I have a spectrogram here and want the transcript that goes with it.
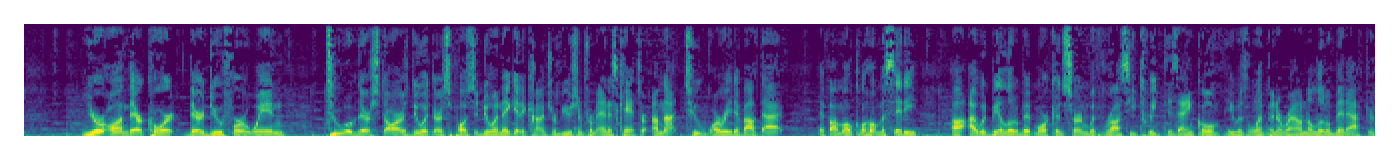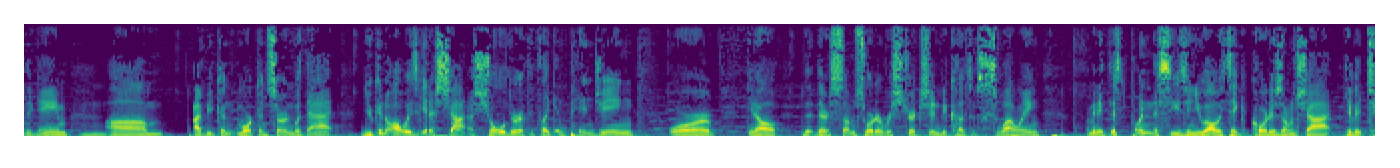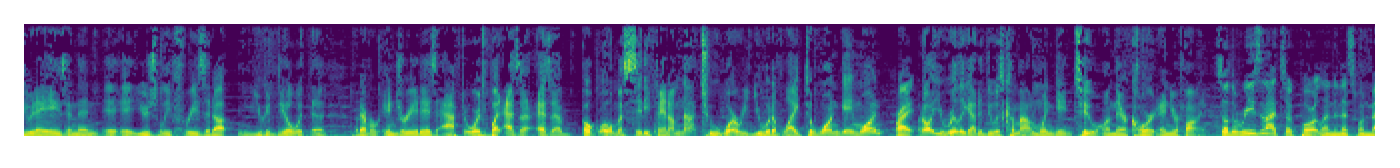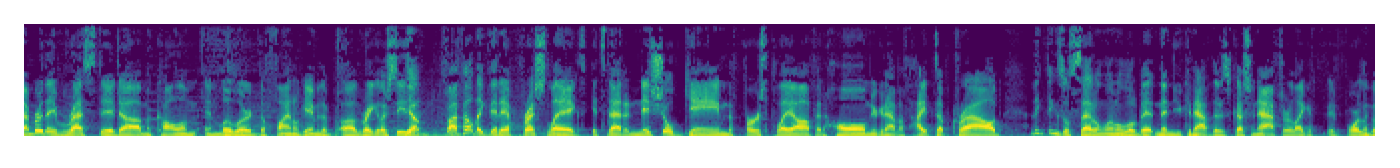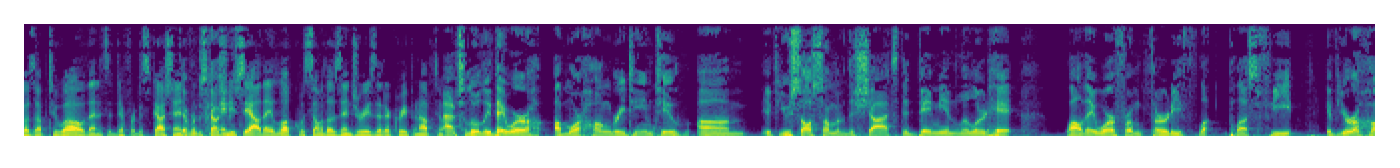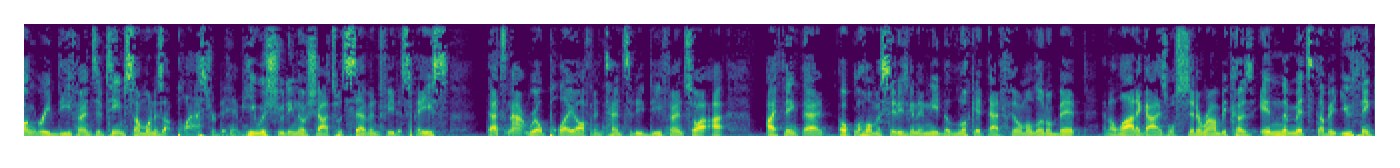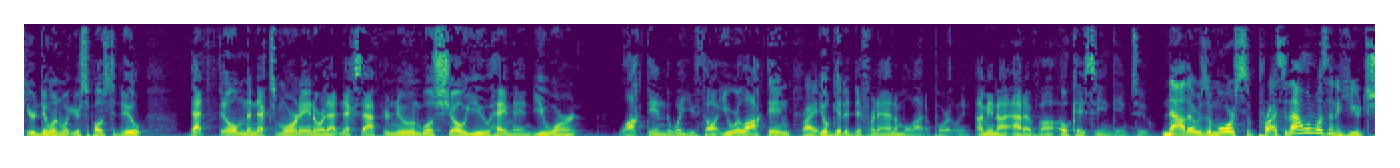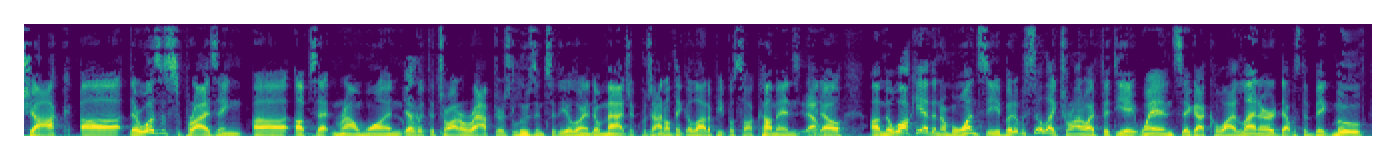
you're on their court. They're due for a win. Two of their stars do what they're supposed to do and they get a contribution from Enes Kanter. I'm not too worried about that. If I'm Oklahoma City, uh, I would be a little bit more concerned with Russ. He tweaked his ankle. He was limping around a little bit after the game. Um, I'd be con- more concerned with that. You can always get a shot, a shoulder if it's like impinging or, you know, th- there's some sort of restriction because of swelling. I mean, at this point in the season, you always take a cortisone shot, give it two days, and then it, it usually frees it up. You could deal with the whatever injury it is afterwards. But as a as a Oklahoma City fan, I'm not too worried. You would have liked to won game one, Right. But all you really got to do is come out and win game two on their court, and you're fine. So the reason I took Portland in this one, remember they rested uh, McCollum and Lillard the final game of the uh, regular season. Yep. So I felt like they'd have fresh legs. It's that initial game, the first playoff at home. You're gonna have a hyped up crowd. I think things will settle in a little bit, and then you can have the discussion after. Like if, if Portland goes up 2-0, then it's a different discussion. Different discussion. And you see how they look with some of those injuries that are creeping up to them. Absolutely. They were a more hungry team too. Um, if you saw some of the shots that Damian Lillard hit, while they were from 30 fl- plus feet, if you're a hungry defensive team, someone is up plastered to him. He was shooting those shots with seven feet of space. That's not real playoff intensity defense. So I, I, I think that Oklahoma City is going to need to look at that film a little bit. And a lot of guys will sit around because in the midst of it, you think you're doing what you're supposed to do. That film the next morning or that next afternoon will show you, hey man, you weren't locked in the way you thought you were locked in. Right. You'll get a different animal out of Portland. I mean, uh, out of uh, OKC in game two. Now there was a more surprise. So that one wasn't a huge shock. Uh, there was a surprising uh, upset in round one Yeah. with the Toronto Raptors losing to the Orlando Magic, which I don't think a lot of people saw coming. You know, uh, Milwaukee had the number one seed, but it was still like Toronto had 58 wins. They got Kawhi Leonard. That was the big move.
